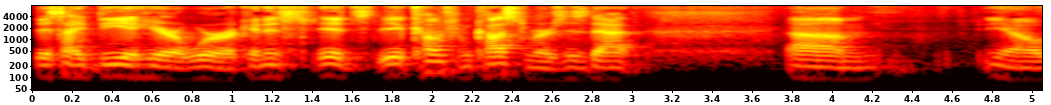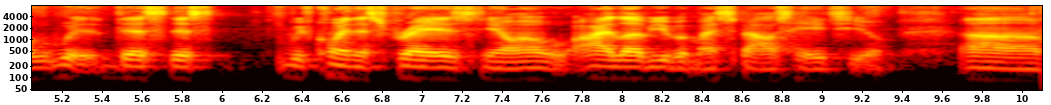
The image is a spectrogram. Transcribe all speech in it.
this idea here at work, and it's it's it comes from customers. Is that um, you know this this we've coined this phrase. You know, I love you, but my spouse hates you, um,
